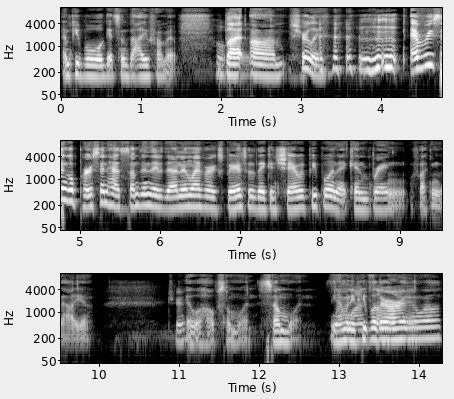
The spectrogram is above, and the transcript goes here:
and people will get some value from it. But um, surely, every single person has something they've done in life or experience that they can share with people, and it can bring fucking value True. it will help someone. Someone. You know how many Someone, people there are in the world?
